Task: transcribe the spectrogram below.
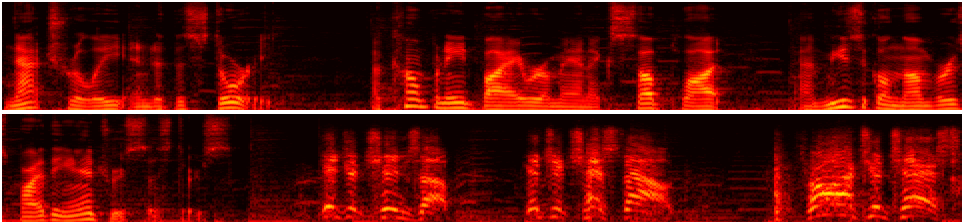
naturally into the story, accompanied by a romantic subplot and musical numbers by the Andrews sisters. Get your chins up. Get your chest out. Throw out your chest.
